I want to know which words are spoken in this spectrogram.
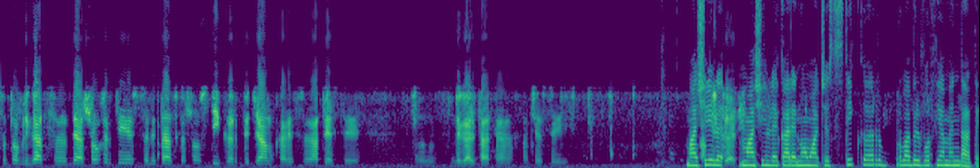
sunt obligați să dea și o hârtie și să lipească și un sticker pe geam care să ateste uh, legalitatea acestei Mașinile, aplicări. mașinile care nu au acest sticker probabil vor fi amendate.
